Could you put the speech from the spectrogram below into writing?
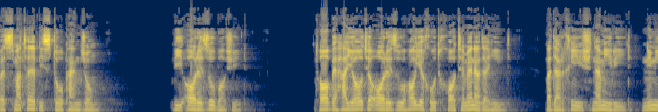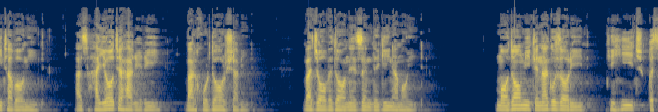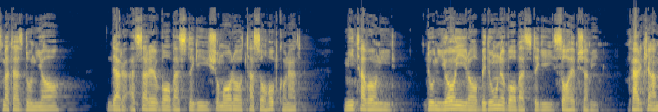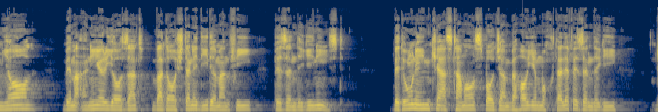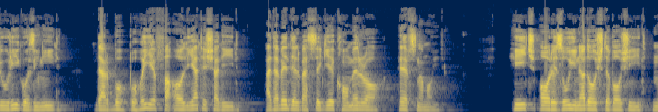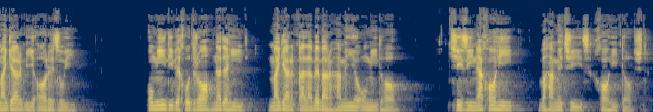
قسمت بیست و پنجم. بی آرزو باشید. تا به حیات آرزوهای خود خاتمه ندهید و در خیش نمیرید نمی‌توانید. از حیات حقیقی برخوردار شوید و جاودانه زندگی نمایید. مادامی که نگذارید که هیچ قسمت از دنیا در اثر وابستگی شما را تصاحب کند می توانید دنیایی را بدون وابستگی صاحب شوید. ترک امیال به معنی ریاضت و داشتن دید منفی به زندگی نیست. بدون اینکه از تماس با جنبه های مختلف زندگی دوری گزینید در بهبهه فعالیت شدید ادب دلبستگی کامل را حفظ نمایید. هیچ آرزویی نداشته باشید مگر بی آرزویی. امیدی به خود راه ندهید مگر غلبه بر همه امیدها. چیزی نخواهید و همه چیز خواهید داشت.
